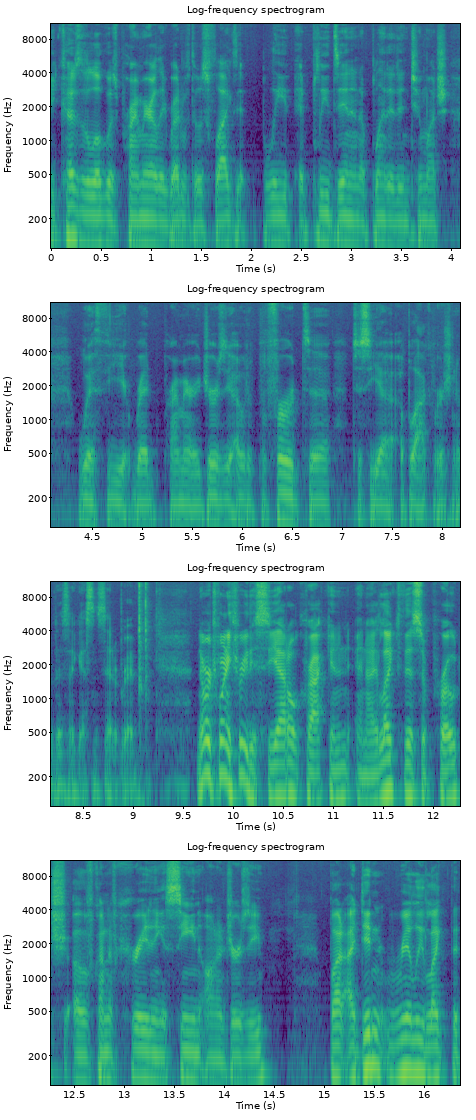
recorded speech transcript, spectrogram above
because the logo is primarily red with those flags, it bleed it bleeds in and it blended in too much with the red primary jersey. I would have preferred to to see a, a, black version of this, I guess, instead of red. Number 23, the Seattle Kraken, and I liked this approach of kind of creating a scene on a jersey, but I didn't really like the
